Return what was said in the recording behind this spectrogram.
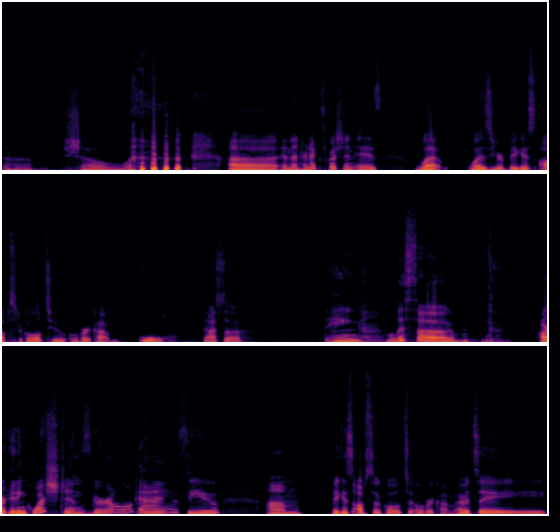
the show. uh, and then her next question is, what was your biggest obstacle to overcome? Oh, that's a dang, Melissa. Hard hitting questions, girl. Okay, I see you. Um, biggest obstacle to overcome. I would say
